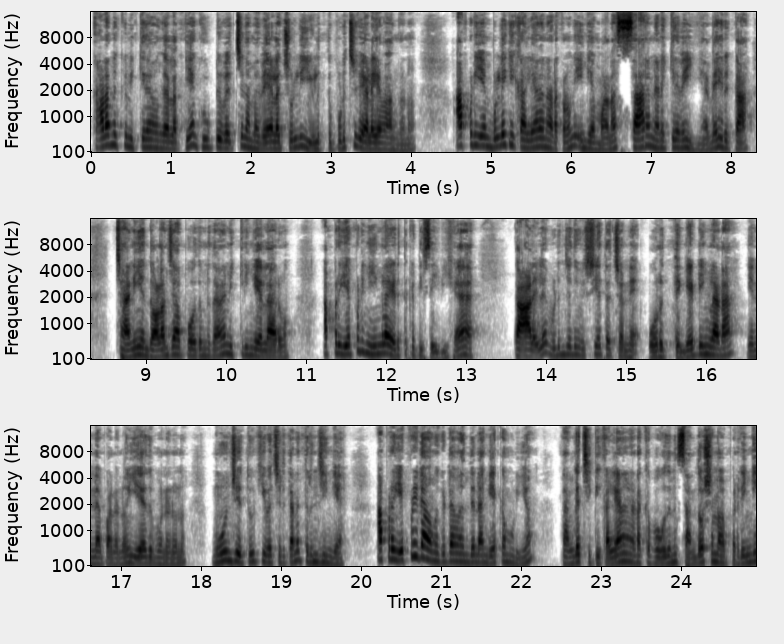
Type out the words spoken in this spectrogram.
கடனுக்கு நிற்கிறவங்க எல்லாத்தையும் கூப்பிட்டு வச்சு நம்ம வேலை சொல்லி இழுத்து பிடிச்சி வேலையை வாங்கணும். அப்படி என் பிள்ளைக்கு கல்யாணம் நடக்கணும்னு இங்கே மனசார நினைக்கிறவன் எவன் இருக்கா? சனியன் தொலைஞ்சா போதும்னு தானே நிற்கிறீங்க எல்லாரும். அப்புறம் எப்படி நீங்களா எடுத்துக்கட்டி செய்வீங்க? காலையில் விடிஞ்சது விஷயத்த சொன்னேன். ஒருத்தன் கேட்டிங்களாடா? என்ன பண்ணணும்? ஏது பண்ணணும்னு? மூஞ்சியை தூக்கி வச்சுட்டு தானே தெரிஞ்சிங்க? அப்புறம் எப்படிடா அவங்கக்கிட்ட வந்து நான் கேட்க முடியும்? தங்கச்சிக்கு கல்யாணம் நடக்க போகுதுன்னு சந்தோஷமா படுறீங்க?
